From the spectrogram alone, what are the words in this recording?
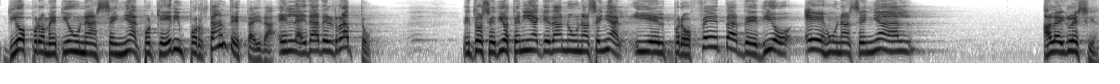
Dios prometió una señal, porque era importante esta edad, es la edad del rapto. Entonces Dios tenía que darnos una señal y el profeta de Dios es una señal a la iglesia,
